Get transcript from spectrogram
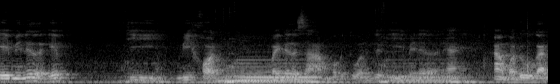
A minor F G มีคอร์ด minor สามเข้าไปตัวนึงคือ E minor นะฮะอะมาดูกัน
